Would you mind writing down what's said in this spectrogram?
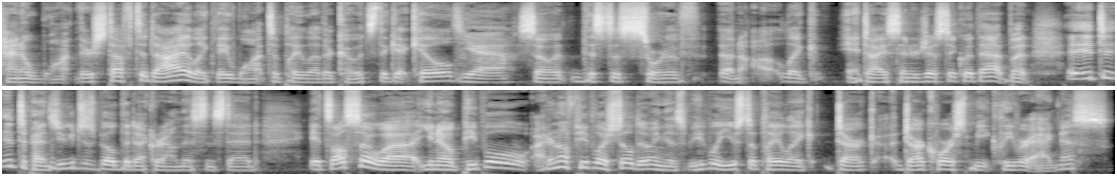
kind of want their stuff to die. Like they want to play leather coats that get killed. Yeah. So this is sort of an uh, like anti-synergistic with that, but it it depends. You could just build the deck around this instead. It's also uh, you know people. I don't know if people are still doing this. But people used to play like dark dark horse meat cleaver Agnes,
